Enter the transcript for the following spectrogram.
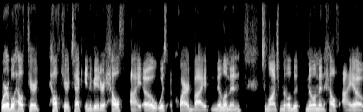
Wearable healthcare healthcare tech innovator Health IO was acquired by Milliman to launch Milliman Health IO.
